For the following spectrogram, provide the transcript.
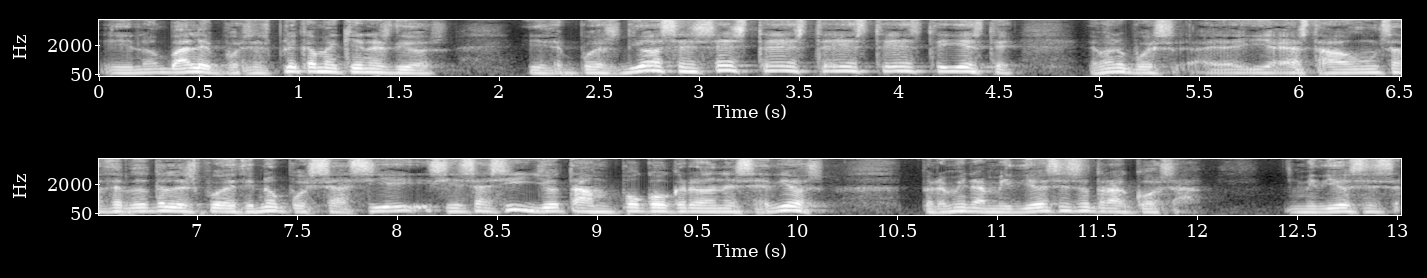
Y no, vale, pues explícame quién es Dios. Y dice, pues Dios es este, este, este, este y este. Y bueno, pues eh, y hasta un sacerdote les puede decir, no, pues así, si es así, yo tampoco creo en ese Dios. Pero mira, mi Dios es otra cosa. Mi Dios es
